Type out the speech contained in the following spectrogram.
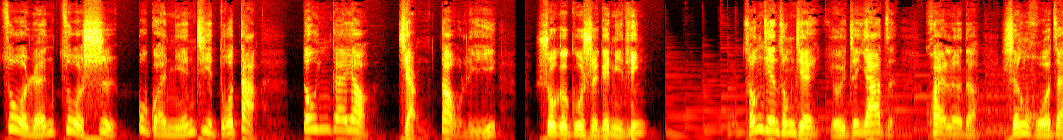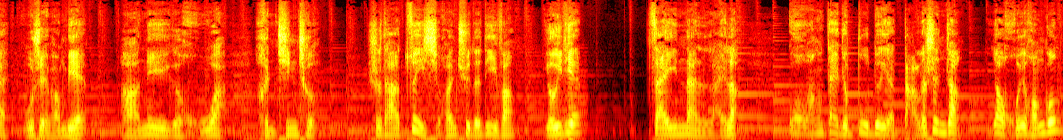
做人做事，不管年纪多大，都应该要讲道理。说个故事给你听。从前，从前有一只鸭子。快乐地生活在湖水旁边啊，那个湖啊很清澈，是他最喜欢去的地方。有一天，灾难来了，国王带着部队啊打了胜仗，要回皇宫，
